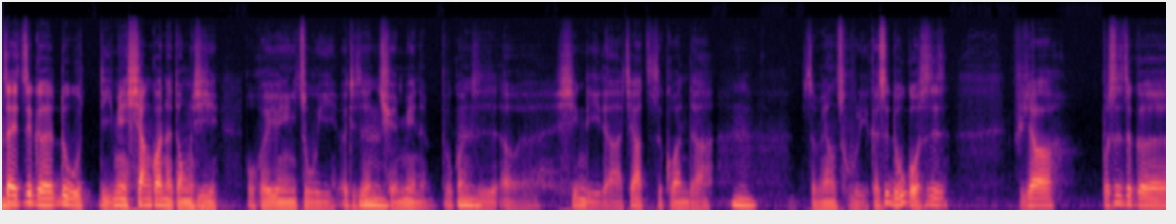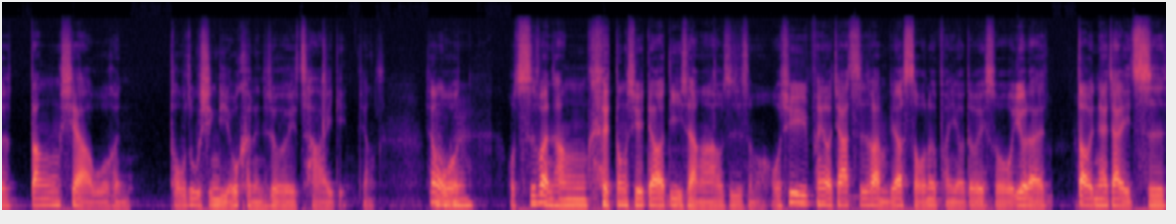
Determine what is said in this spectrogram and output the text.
在这个路里面相关的东西，我会愿意注意，而且是很全面的，不管是呃心理的啊、价值观的啊，嗯，怎么样处理。可是如果是比较不是这个当下我很投入心力，我可能就会差一点这样子。像我我吃饭常 东西掉到地上啊，或者是什么，我去朋友家吃饭，比较熟那个朋友都会说，又来到人家家里吃。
